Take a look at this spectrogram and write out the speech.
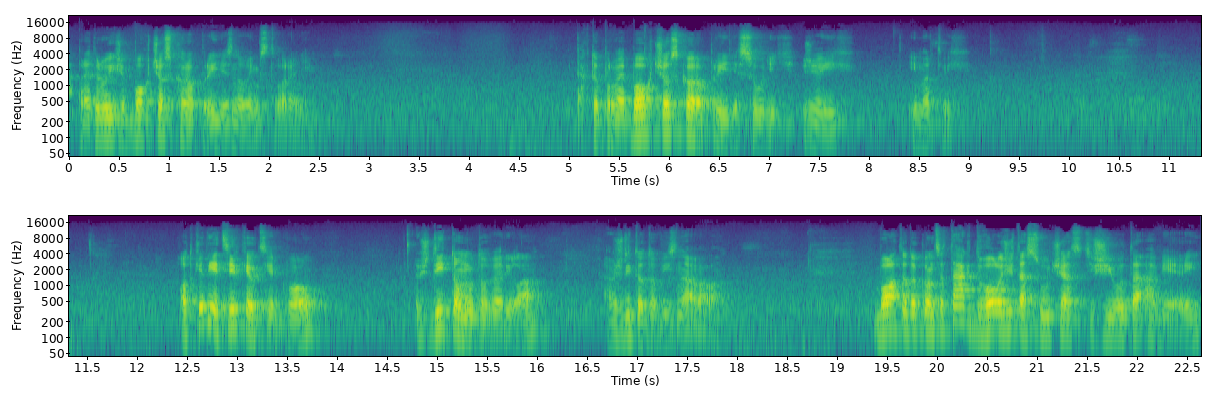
a pre druhých, že Boh čoskoro príde s novým stvorením. Tak to prvé, Boh čoskoro príde súdiť živých i mŕtvych. Odkedy je církev církvou, vždy tomuto verila a vždy toto vyznávala. Bola to dokonca tak dôležitá súčasť života a viery,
